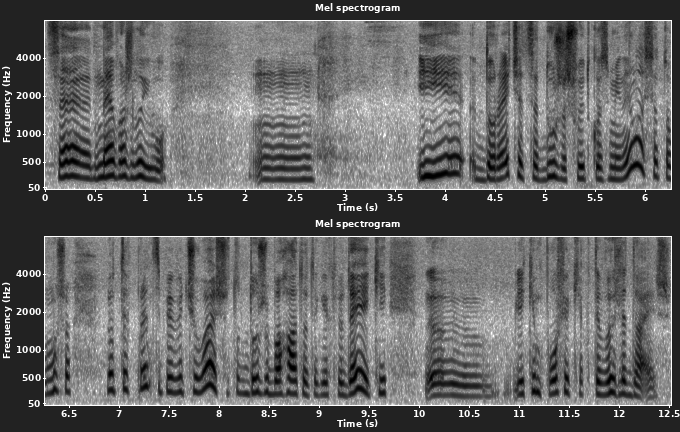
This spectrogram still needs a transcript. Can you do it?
це не важливо. І, до речі, це дуже швидко змінилося, тому що ну, ти, в принципі, відчуваєш, що тут дуже багато таких людей, які, е, яким пофіг, як ти виглядаєш.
